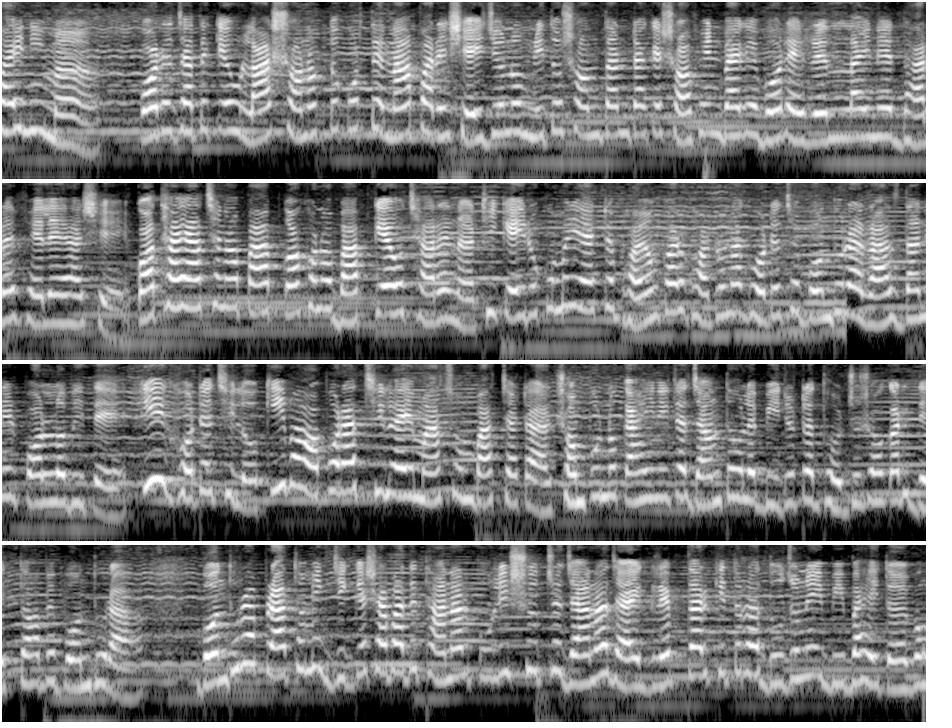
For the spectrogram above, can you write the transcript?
হয়নি মা। পরে যাতে কেউ লাশ শনাক্ত করতে না পারে, সেই জন্য মৃত সন্তানটাকে সফিন ব্যাগে ভরে রেল লাইনের ধারে ফেলে আসে। কথায় আছে না, পাপ কখনো বাপকেও ছাড়ে না। ঠিক এইরকমই একটা ভয়ঙ্কর ঘটনা ঘটেছে বন্ধুরা রাজধানীর পল্লবীতে। কি ঘটেছিল? কি বা অপরাধ ছিল এই মাসুম বাচ্চাটার? সম্পূর্ণ কাহিনীটা জানতে হলে ভিডিওটা ধৈর্য সহকারে দেখতে হবে বন্ধুরা। বন্ধুরা, প্রাথমিক জিজ্ঞাসাবাদে থানার পুলিশ সূত্রে জানা যায়, গ্রেপ্তারকৃতরা দুজনেই বিবাহিত এবং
